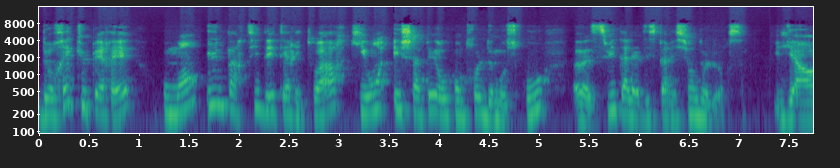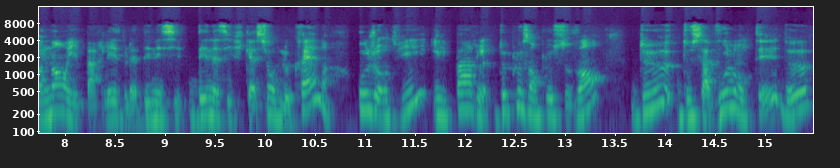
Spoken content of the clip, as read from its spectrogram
de récupérer au moins une partie des territoires qui ont échappé au contrôle de Moscou euh, suite à la disparition de l'URSS. Il y a un an, il parlait de la dénazification de l'Ukraine. Aujourd'hui, il parle de plus en plus souvent de, sa volonté de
